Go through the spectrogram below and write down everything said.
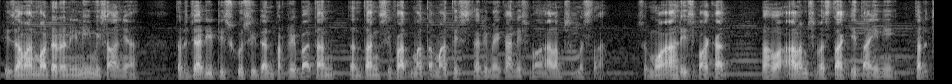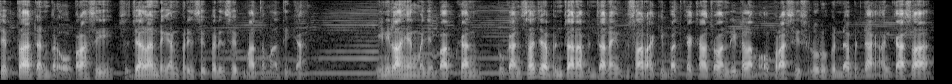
Di zaman modern ini misalnya terjadi diskusi dan perdebatan tentang sifat matematis dari mekanisme alam semesta. Semua ahli sepakat bahwa alam semesta kita ini tercipta dan beroperasi sejalan dengan prinsip-prinsip matematika. Inilah yang menyebabkan bukan saja bencana-bencana yang besar akibat kekacauan di dalam operasi seluruh benda-benda angkasa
